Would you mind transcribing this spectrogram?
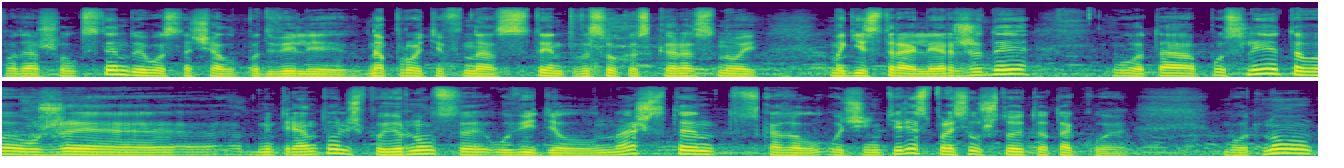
подошел к стенду. Его сначала подвели напротив нас стенд высокоскоростной магистрали РЖД, вот, а после этого уже Дмитрий Анатольевич повернулся, увидел наш стенд, сказал, очень интересно, спросил, что это такое. Вот, ну,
